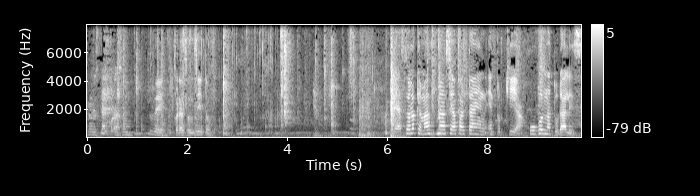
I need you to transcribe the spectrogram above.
Refresca el corazón. Sí, el corazoncito. Vea, Esto es lo que más me hacía falta en, Turquía, jugos naturales.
